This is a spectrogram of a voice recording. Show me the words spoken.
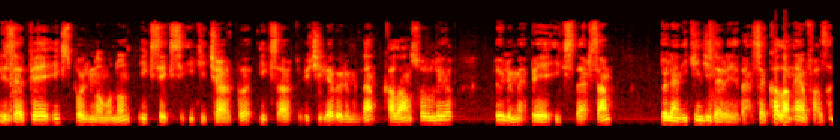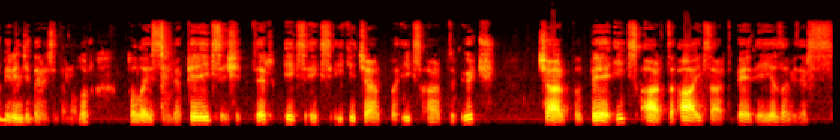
Bize px polinomunun x eksi 2 çarpı x artı 3 ile bölümünden kalan soruluyor. Bölüme bx dersem bölen ikinci derecedense kalan en fazla birinci dereceden olur. Dolayısıyla px eşittir x eksi 2 çarpı x artı 3 çarpı bx artı ax artı b diye yazabiliriz.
